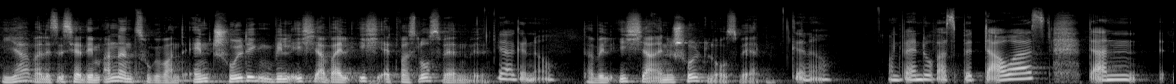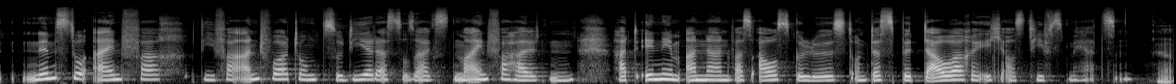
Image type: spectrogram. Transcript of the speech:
Ja, weil es ist ja dem anderen zugewandt. Entschuldigen will ich ja, weil ich etwas loswerden will. Ja, genau. Da will ich ja eine Schuld loswerden. Genau. Und wenn du was bedauerst, dann nimmst du einfach die Verantwortung zu dir, dass du sagst, mein Verhalten hat in dem anderen was ausgelöst und das bedauere ich aus tiefstem Herzen. Ja.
